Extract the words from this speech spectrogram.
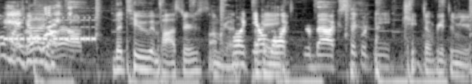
Oh my Hold god. that out. The two imposters. Oh my god. Monkey, Okay. I'm watching your back. Stick with me. Okay, don't forget to mute.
